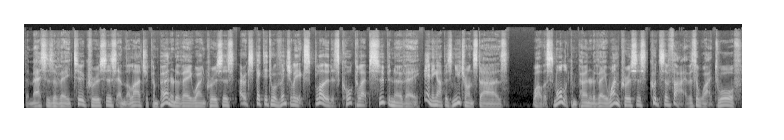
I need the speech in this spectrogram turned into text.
The masses of A2 Crucis and the larger component of A1 Crucis are expected to eventually explode as core collapse supernovae, ending up as neutron stars, while the smaller component of A1 Crucis could survive as a white dwarf.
